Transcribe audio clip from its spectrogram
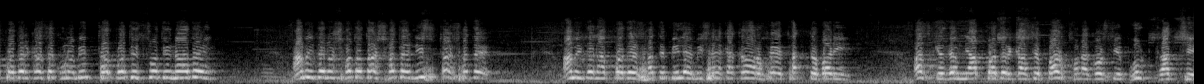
আপনাদের কাছে কোনো মিথ্যা প্রতিশ্রুতি না দেই। আমি যেন সততার সাথে, নিষ্ঠার সাথে, আমি যেন আপনাদের সাথে মিলেমিশে একাকার হয়ে থাকতে পারি। আজকে যেমনি আপনাদের কাছে প্রার্থনা করছি, ভোট খাচ্ছি,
